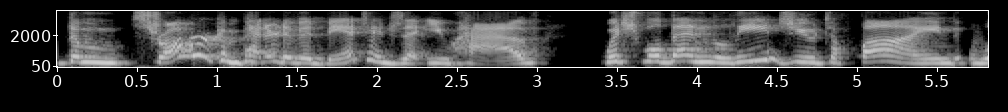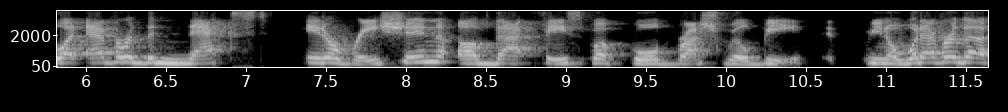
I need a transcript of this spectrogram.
the stronger competitive advantage that you have, which will then lead you to find whatever the next iteration of that Facebook gold rush will be. You know, whatever the,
